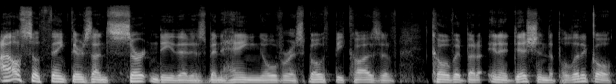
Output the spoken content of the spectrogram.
I also think there's uncertainty that has been hanging over us, both because of COVID, but in addition, the political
